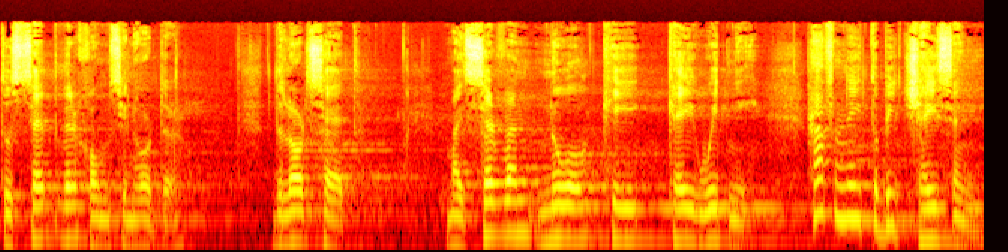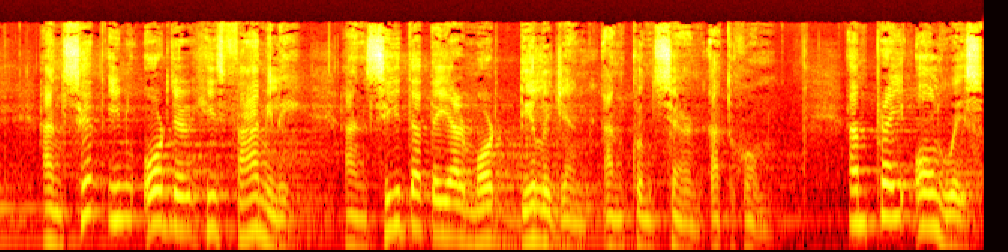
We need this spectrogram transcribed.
to set their homes in order. The Lord said, My servant Newel K. K. Whitney hath need to be chastened and set in order his family and see that they are more diligent and concerned at home. And pray always,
